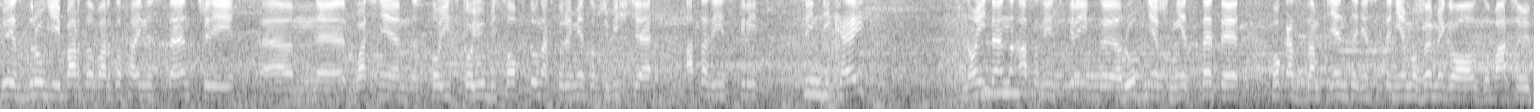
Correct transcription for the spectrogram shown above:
Tu jest drugi bardzo, bardzo fajny stand, czyli e, właśnie stoisko Ubisoftu, na którym jest oczywiście Assassin's Creed Syndicate. No i ten Assassin's Creed również niestety pokaz zamknięty, niestety nie możemy go zobaczyć.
